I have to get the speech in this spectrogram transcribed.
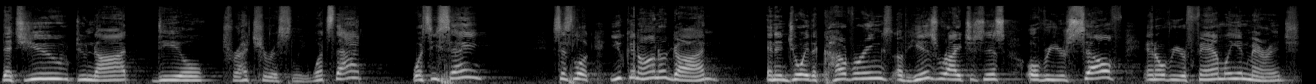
that you do not deal treacherously. What's that? What's he saying? He says, Look, you can honor God and enjoy the coverings of his righteousness over yourself and over your family and marriage.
